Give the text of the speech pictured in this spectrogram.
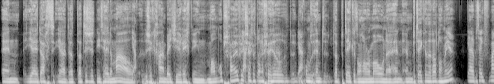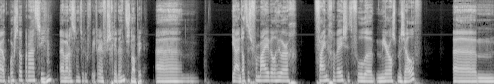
en jij dacht, ja, dat, dat is het niet helemaal. Ja. Dus ik ga een beetje richting man opschuiven. Ja, ik zeg het maar even heel. ja. komt- En dat betekent dan hormonen. En, en betekende dat nog meer? Ja, dat betekent voor mij ook borstoperatie. Mhm. Eh, maar dat is natuurlijk voor iedereen verschillend. Snap ik. Ehm, ja, en dat is voor mij wel heel erg fijn geweest. Het voelde meer als mezelf. Ehm,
